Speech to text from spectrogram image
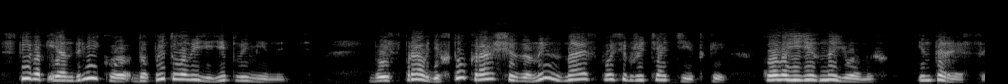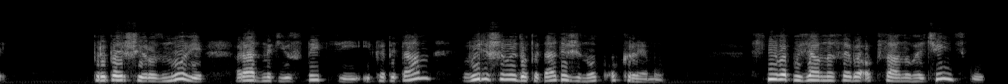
співак і Андрійко допитували її племінниць. Бо і справді, хто краще за них знає спосіб життя тітки, коло її знайомих, інтереси. При першій розмові радник юстиції і капітан вирішили допитати жінок окремо. Співак узяв на себе Оксану Гальчинську,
